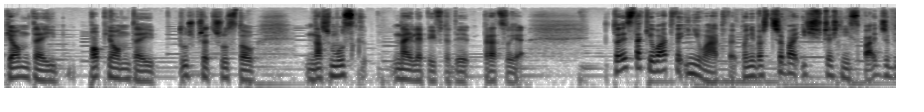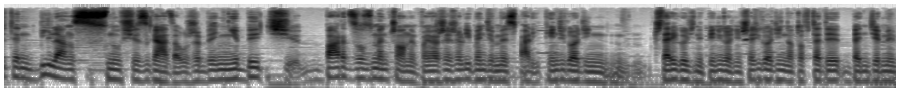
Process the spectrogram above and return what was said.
5, po 5, tuż przed 6, nasz mózg najlepiej wtedy pracuje to jest takie łatwe i niełatwe, ponieważ trzeba iść wcześniej spać, żeby ten bilans snu się zgadzał, żeby nie być bardzo zmęczonym, ponieważ jeżeli będziemy spali 5 godzin, 4 godziny, 5 godzin, 6 godzin, no to wtedy będziemy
